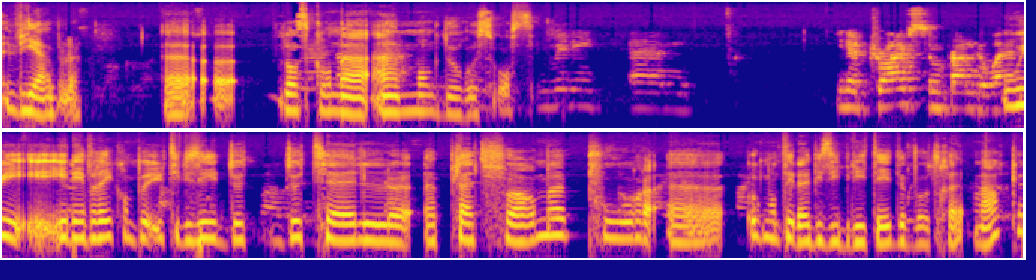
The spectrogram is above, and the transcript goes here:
viable euh, lorsqu'on a un manque de ressources? Oui, il est vrai qu'on peut utiliser de, telles euh, plateformes pour augmenter la visibilité de votre marque.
